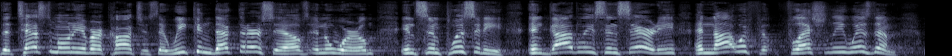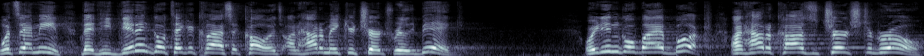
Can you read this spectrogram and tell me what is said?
the testimony of our conscience that we conducted ourselves in the world in simplicity, in godly sincerity, and not with fleshly wisdom. What's that mean? That he didn't go take a class at college on how to make your church really big. Or he didn't go buy a book on how to cause the church to grow.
